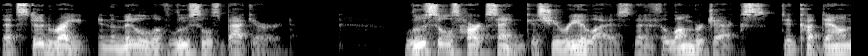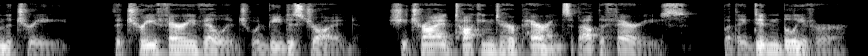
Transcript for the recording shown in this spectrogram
that stood right in the middle of Lucille's backyard. Lucille's heart sank as she realized that if the lumberjacks did cut down the tree, the Tree Fairy village would be destroyed. She tried talking to her parents about the fairies, but they didn't believe her.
